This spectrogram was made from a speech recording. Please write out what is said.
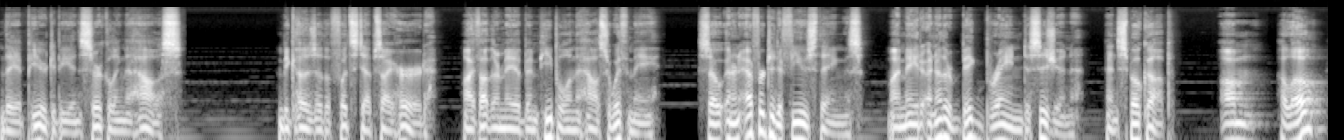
They appeared to be encircling the house. Because of the footsteps I heard, I thought there may have been people in the house with me. So, in an effort to diffuse things, I made another big brain decision and spoke up. Um, hello?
